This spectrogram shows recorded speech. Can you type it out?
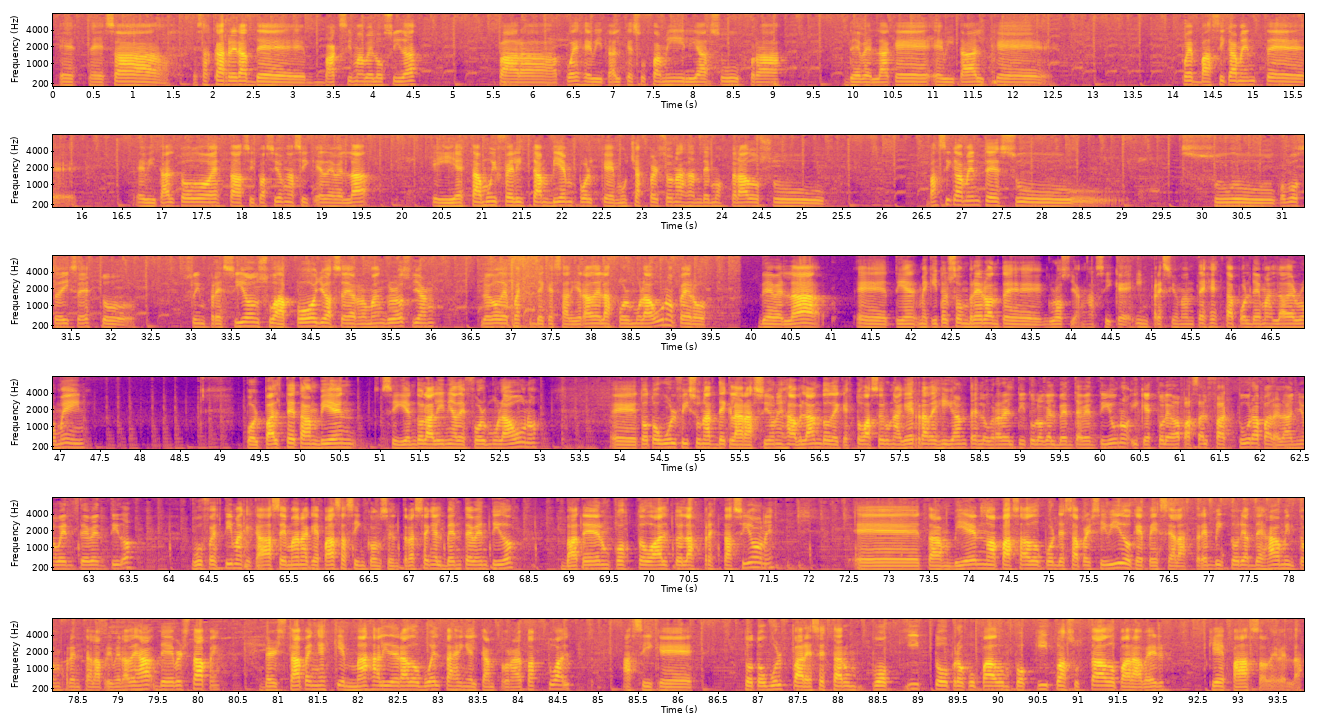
este, esa, esas carreras de máxima velocidad para pues evitar que su familia sufra, de verdad que evitar que pues básicamente evitar toda esta situación, así que de verdad y está muy feliz también porque muchas personas han demostrado su básicamente su su cómo se dice esto su impresión su apoyo hacia Roman Grosjean luego después de que saliera de la Fórmula 1 pero de verdad eh, me quito el sombrero ante Grosjean así que impresionante es esta por demás la de Romain por parte también, siguiendo la línea de Fórmula 1, eh, Toto Wolf hizo unas declaraciones hablando de que esto va a ser una guerra de gigantes lograr el título en el 2021 y que esto le va a pasar factura para el año 2022. Wolf estima que cada semana que pasa sin concentrarse en el 2022 va a tener un costo alto en las prestaciones eh, también no ha pasado por desapercibido que pese a las tres victorias de Hamilton frente a la primera de, Verstappen, Verstappen es quien más ha liderado vueltas en el campeonato actual. Así que Toto Wolf parece estar un poquito preocupado, un poquito asustado para ver qué pasa de verdad.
